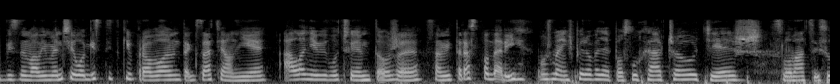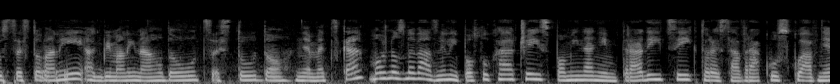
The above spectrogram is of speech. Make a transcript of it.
by sme mali menší logistický problém, tak zatiaľ nie. Ale nevylučujem to, že sa mi teraz podarí. Môžeme inšpirovať aj poslucháčov, tiež Slováci sú cestovaní, ak by mali náhodou cestu do Nemecka. Možno sme vás, milí poslucháči, spomínaním tradícií, ktoré sa v Rakúsku a v Nemecku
